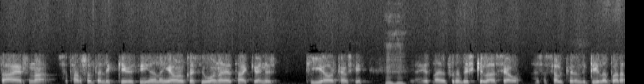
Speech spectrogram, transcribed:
það er svona, það þarf svolítið að liggja við því. Þannig að ég á kannski vonaði að takja önnur tíu ár kannski. Mm -hmm. Hérna, við fyrir virkilega að sjá þessa sjálfkjörandi bíla bara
